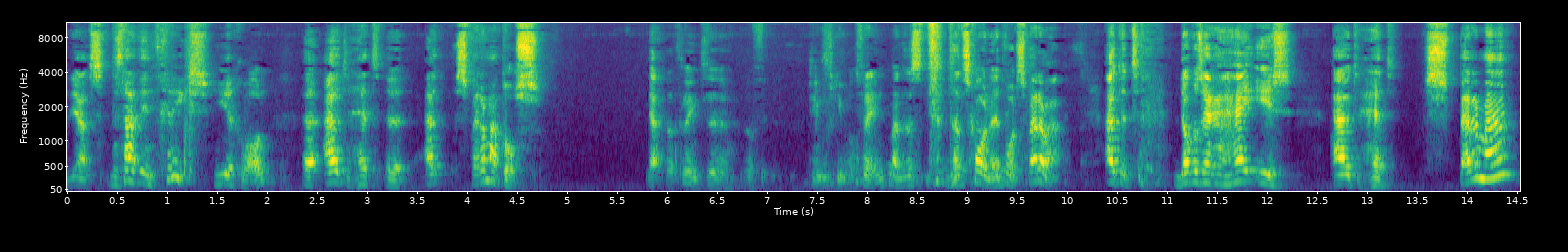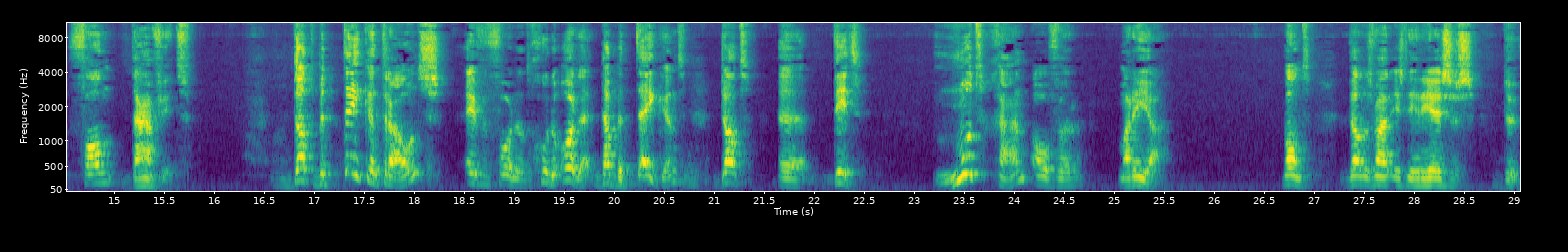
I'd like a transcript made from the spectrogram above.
ja, er staat in het Grieks hier gewoon, eh, uit het eh, uit spermatos. Ja, dat klinkt, eh, dat klinkt misschien wat vreemd, maar dat is, dat is gewoon het woord sperma. Uit het, dat wil zeggen, hij is uit het sperma van David. Dat betekent trouwens, even voor de goede orde, dat betekent dat eh, dit moet gaan over Maria. Want weliswaar is de Heer Jezus de,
